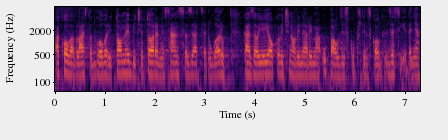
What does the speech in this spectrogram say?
Ako ova vlast odgovori tome, bit će to renesansa za Crnu Goru, kazao je Joković novinarima u pauzi skupštinskog zasjedanja.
